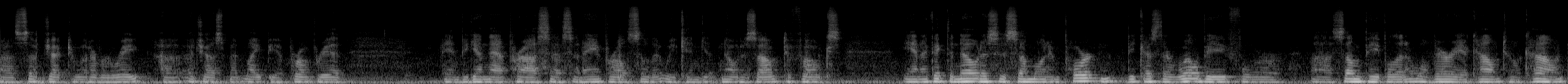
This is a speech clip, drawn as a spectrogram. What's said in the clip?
uh, subject to whatever rate uh, adjustment might be appropriate, and begin that process in April so that we can get notice out to folks. And I think the notice is somewhat important because there will be for uh, some people, and it will vary account to account,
